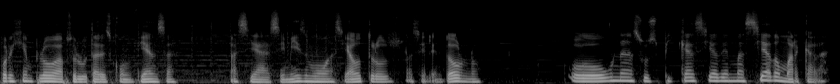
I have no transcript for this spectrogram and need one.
por ejemplo, absoluta desconfianza hacia sí mismo, hacia otros, hacia el entorno, o una suspicacia demasiado marcada.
